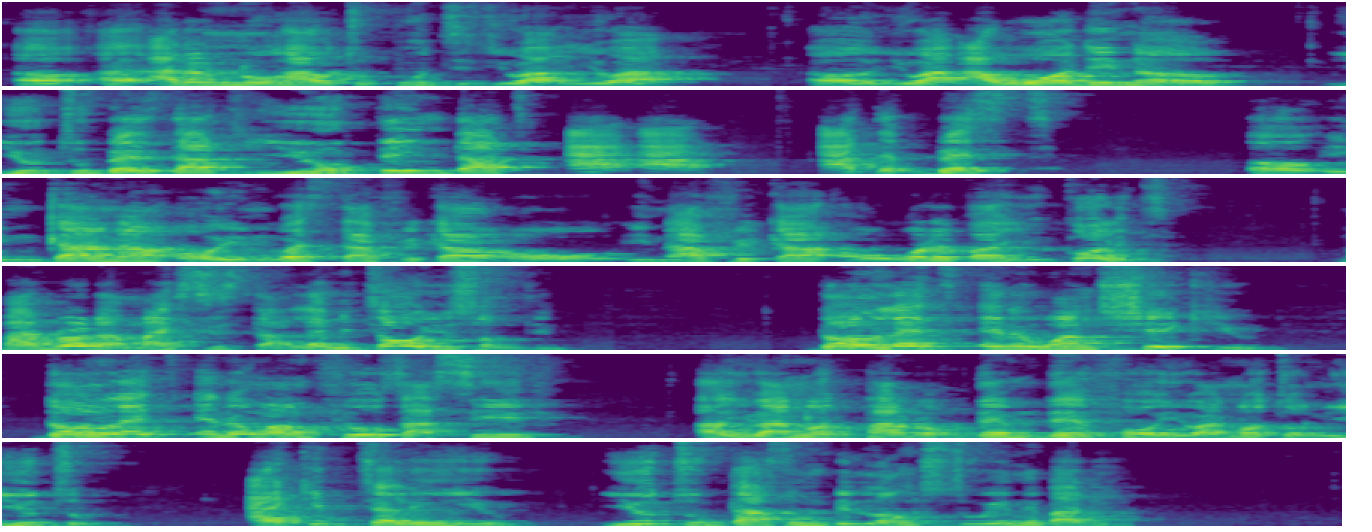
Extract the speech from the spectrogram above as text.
uh, I don't know how to put it. You are you are uh, you are awarding uh, YouTubers that you think that are, are, are the best or in Ghana or in West Africa or in Africa or whatever you call it. My brother, my sister, let me tell you something. Don't let anyone shake you. Don't let anyone feel as if uh, you are not part of them, therefore you are not on YouTube. I keep telling you, YouTube doesn't belong to anybody.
